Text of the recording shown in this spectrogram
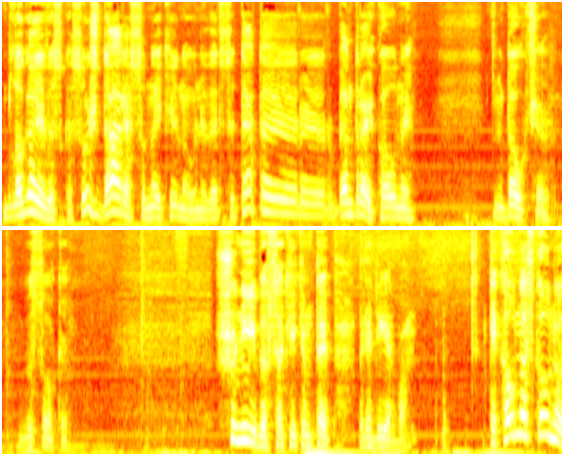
blogai viskas. Uždarė, sunaikino universitetą ir, ir bendrai Kaunai daug čia visokio šunybė, sakykim taip, pridirbo. Tai Kaunas Kaunu,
